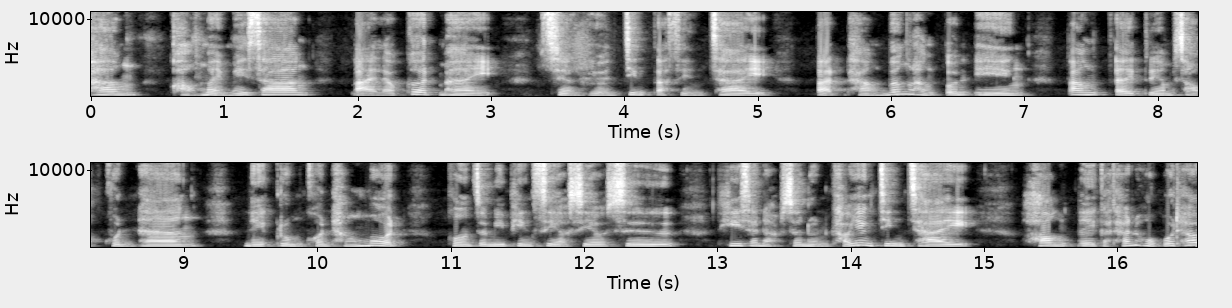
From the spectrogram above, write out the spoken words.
พัง ของใหม่ไม่สร้าง ตายแล้วเกิดใหม่เฉิงหยวนจึงตัดสินใจ ตัดทางเบื้องหลังตนเอง ตั้งใจเตรียมสอบขุนนาง ในกลุ่มคนทั้งหมด คงจะมีเพียงเสี่ยวเซียวซือ ที่สนับสนุนเขาอย่างจริงใจฮองเต้กับท่านหัวผู้เท่า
